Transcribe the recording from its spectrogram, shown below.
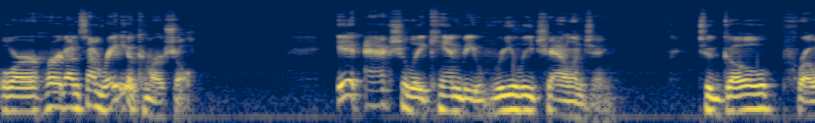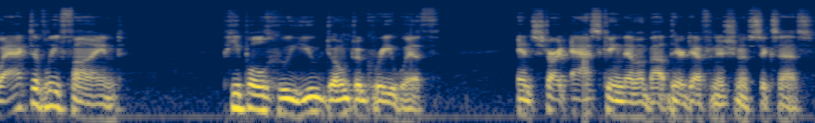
or heard on some radio commercial. It actually can be really challenging to go proactively find people who you don't agree with and start asking them about their definition of success.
